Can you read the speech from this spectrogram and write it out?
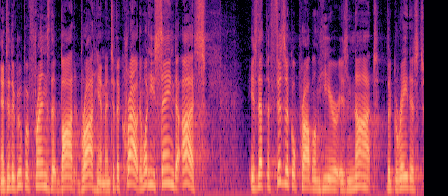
and to the group of friends that brought him and to the crowd, and what he's saying to us is that the physical problem here is not the greatest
